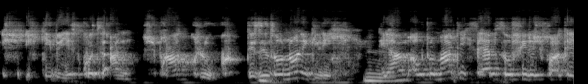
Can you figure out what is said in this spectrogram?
ich, ich gebe jetzt kurz an, sprachklug. Die sind so neugierig. Mhm. Die haben automatisch selbst so viele Sprachen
